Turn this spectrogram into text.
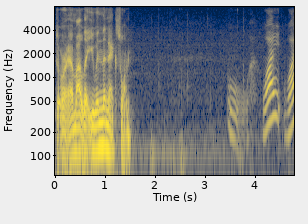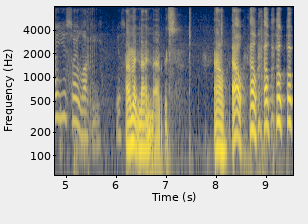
Don't worry, I might let you in the next one. Ooh. Why why are you so lucky? You're so I'm at nine diamonds. Ow, ow, ow, ow, ow, ow,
